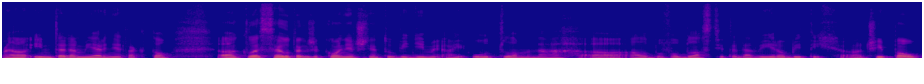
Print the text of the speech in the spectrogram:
im teda mierne takto klesajú, takže konečne tu vidíme aj útlm na, alebo v oblasti teda výroby tých čipov,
